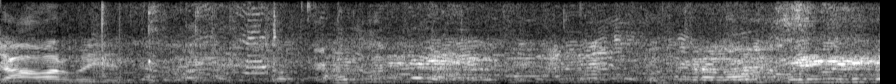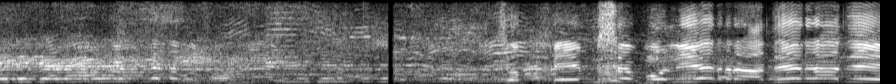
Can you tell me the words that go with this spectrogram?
যা আবার হয়ে যাবে तो प्रेम से बोलिए राधे राधे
